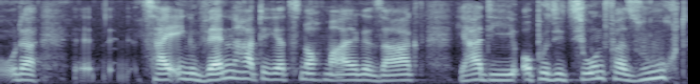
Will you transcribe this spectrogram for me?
oder äh, Tsai Ing-wen hatte jetzt nochmal gesagt, ja, die Opposition versucht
